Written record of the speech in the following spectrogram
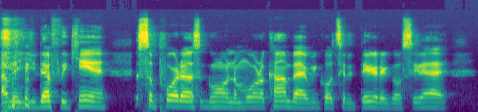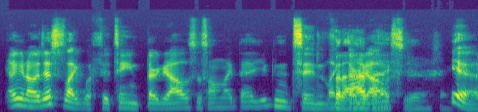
I mean, you definitely can support us going to Mortal Kombat. We go to the theater, go see that. And, you know, just like what 15 dollars or something like that. You can send like thirty dollars. Yeah. Yeah,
